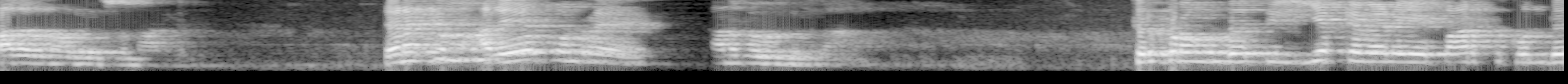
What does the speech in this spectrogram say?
ஆதரவு சொன்னார்கள். எனக்கும் அதே போன்ற அனுபவங்கள் தான். திருப்பரங்குன்றத்தில் இயக்க வேலையை பார்த்து கொண்டு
